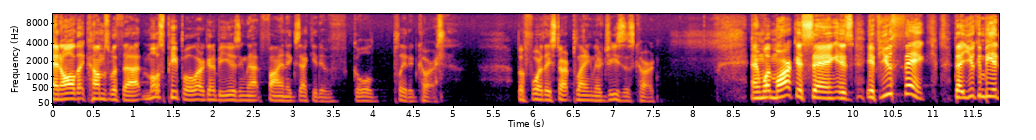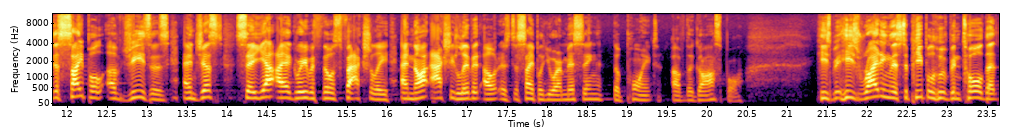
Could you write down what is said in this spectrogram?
and all that comes with that, most people are going to be using that fine executive gold plated card before they start playing their Jesus card. And what Mark is saying is if you think that you can be a disciple of Jesus and just say, yeah, I agree with those factually, and not actually live it out as disciple, you are missing the point of the gospel. He's, he's writing this to people who've been told that,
